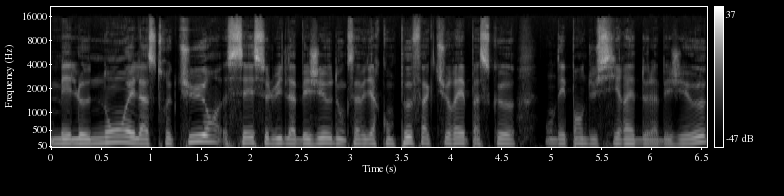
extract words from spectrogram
mais le nom et la structure, c'est celui de la BGE. Donc ça veut dire qu'on peut facturer parce que on dépend du SIRET de la BGE.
